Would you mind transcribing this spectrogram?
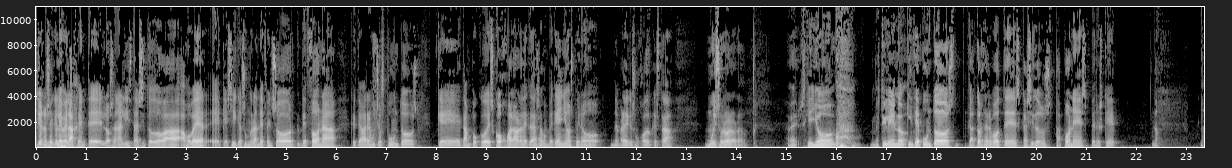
yo no sé qué le ve la gente, los analistas y todo a, a Gobert, eh, que sí, que es un gran defensor, de zona, que te barre muchos puntos, que tampoco es cojo a la hora de quedarse con pequeños, pero me parece que es un jugador que está muy sobrevalorado. A ver, es que yo me estoy leyendo... 15 puntos, 14 rebotes, casi dos tapones, pero es que no. No,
